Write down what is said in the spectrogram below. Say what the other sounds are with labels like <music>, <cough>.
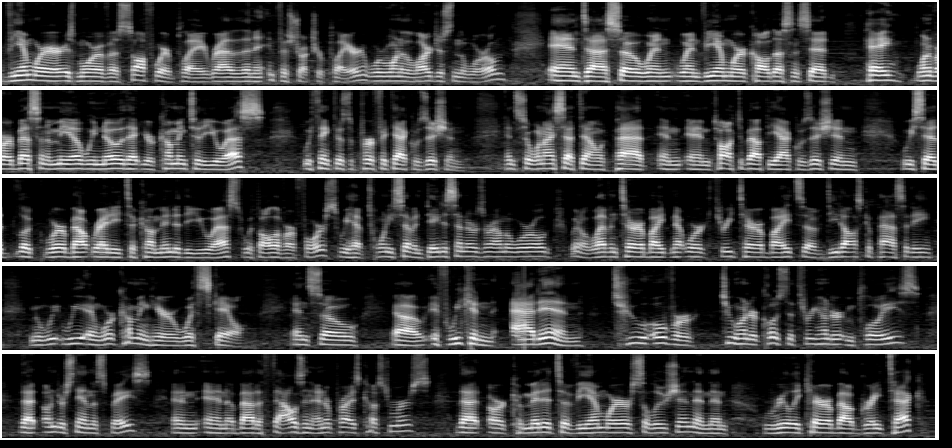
VMware is more of a software play rather than an infrastructure player. We're one of the largest in the world. And uh, so when, when VMware called us and said, hey, one of our best in EMEA, we know that you're coming to the US, we think there's a perfect acquisition. And so when I sat down with Pat and, and talked about the acquisition, we said, look, we're about ready to come into the US with all of our force. We have 27 data centers around the world. We have an 11 terabyte network, three terabytes of DDoS capacity. I mean, we, we, and we're coming here with scale. And so uh, if we can add in two over 200, close to 300 employees that understand the space and, and about a thousand enterprise customers that are committed to VMware solution and then really care about great tech,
